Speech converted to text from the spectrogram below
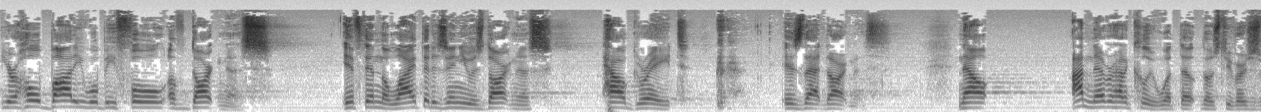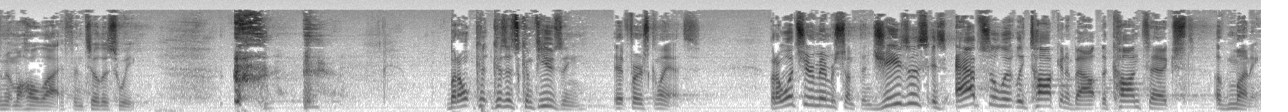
your whole body will be full of darkness. If then the light that is in you is darkness, how great is that darkness? Now, I never had a clue what the, those two verses meant my whole life until this week. but because it's confusing at first glance. But I want you to remember something. Jesus is absolutely talking about the context of money.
